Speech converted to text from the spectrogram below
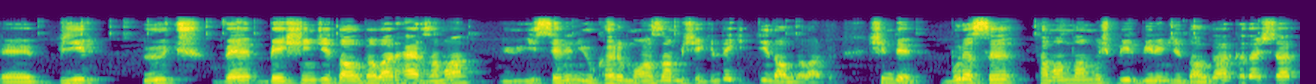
Ee, 1, 3 ve 5. dalgalar her zaman hissenin yukarı muazzam bir şekilde gittiği dalgalardır. Şimdi burası tamamlanmış bir birinci dalga arkadaşlar.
